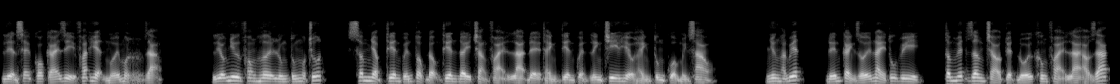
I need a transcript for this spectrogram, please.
liền sẽ có cái gì phát hiện mới một dạng liệu như phong hơi lung túng một chút, xâm nhập thiên quyến tộc động thiên đây chẳng phải là để thành tiên quyển linh chi hiểu hành tung của mình sao? Nhưng hắn biết, đến cảnh giới này tu vi, tâm huyết dâng trào tuyệt đối không phải là ảo giác,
